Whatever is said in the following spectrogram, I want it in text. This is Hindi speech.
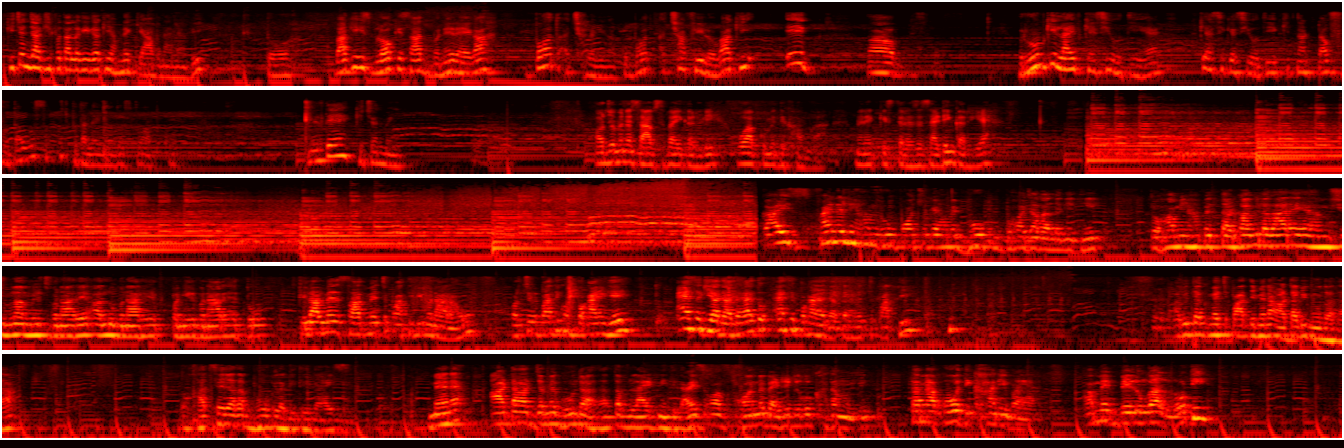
किचन जाके पता लगेगा कि हमने क्या बनाना है अभी। तो बाकी इस ब्लॉग के साथ बने रहेगा। बहुत अच्छा लगेगा आपको बहुत अच्छा फील होगा कि एक आ, रूम की लाइफ कैसी होती है कैसी कैसी होती है कितना टफ होता है वो सब कुछ पता लगेगा दोस्तों आपको। मिलते हैं किचन में ही। और जो मैंने साफ़ सफ़ाई कर ली वो आपको मैं दिखाऊँगा। मैंने किस तरह से सेटिंग करी है। गाइस फाइनली हम रूम पहुँच चुके हमें भूख बहुत ज़्यादा लगी थी। तो हम यहाँ पे तड़का भी लगा रहे हैं, हम शिमला मिर्च बना रहे हैं, आलू बना रहे हैं, पनीर बना रहे हैं। तो फ़िलहाल मैं साथ में चपाती भी बना रहा हूँ और चपाती को हम पकाएँगे। तो ऐसे किया जाता है तो ऐसे पकाया जाता है चपाती। अभी तक मैं चपाती में ना आटा भी गूंदा था। तो हद से ज़्यादा भूख लगी थी गाइस मैंने आटा जब मैं गूंद रहा था, तब लाइट नहीं थी गाइस और फ़ोन में बैटरी बिल्कुल खत्म हुई थी। तब मैं आपको वो दिखा नहीं पाया। अब मैं बेलूँगा रोटी।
